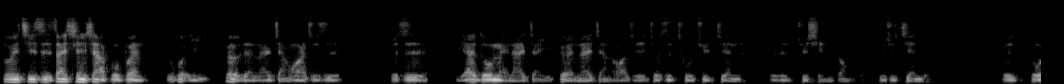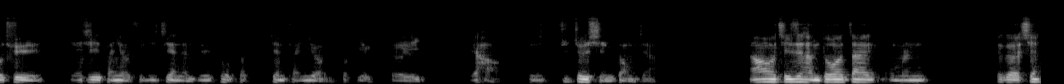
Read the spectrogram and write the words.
所以其实在线下部分，如果以个人来讲的话，就是就是以爱多美来讲，一个人来讲的话，其实就是出去见人，就是去行动，出去见人，就多去。联系朋友出去见人，就是做见朋友也可以也好，就是就就是行动这样。然后其实很多在我们这个线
